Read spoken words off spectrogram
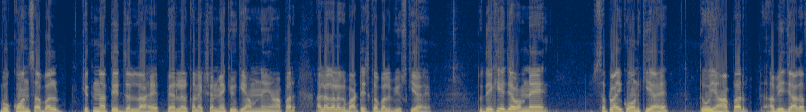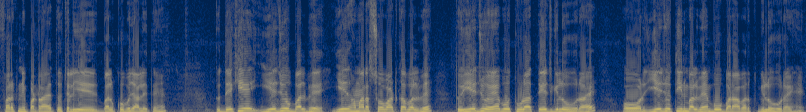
वो कौन सा बल्ब कितना तेज़ जल रहा है पैरेलल कनेक्शन में, क्योंकि हमने यहाँ पर अलग अलग वाटेज का बल्ब यूज़ किया है। तो देखिए, जब हमने सप्लाई को ऑन किया है तो यहाँ पर अभी ज़्यादा फ़र्क नहीं पड़ रहा है तो चलिए बल्ब को बुझा लेते हैं। तो देखिए, ये जो बल्ब है, ये हमारा सौ वाट का बल्ब है तो ये जो है वो थोड़ा तेज़ ग्लो हो रहा है, और ये जो तीन बल्ब हैं, वो बराबर ग्लो हो रहे हैं।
